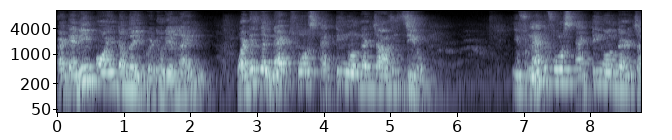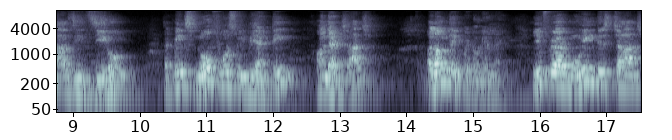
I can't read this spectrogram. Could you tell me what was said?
at any point of the equatorial line what is the net force acting on that charge is zero if net force acting on that charge is 0, that means no force will be acting on that charge along the equatorial line. If we are moving this charge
